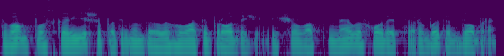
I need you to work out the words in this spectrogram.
то вам поскоріше потрібно делегувати продажі, якщо у вас не виходить це робити добре.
